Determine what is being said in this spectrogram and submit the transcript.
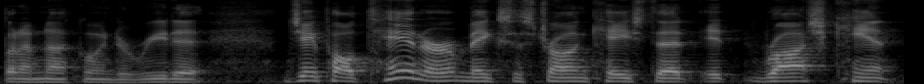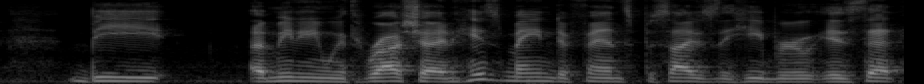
but I'm not going to read it. J. Paul Tanner makes a strong case that it Rosh can't be a meeting with Russia, and his main defense, besides the Hebrew, is that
